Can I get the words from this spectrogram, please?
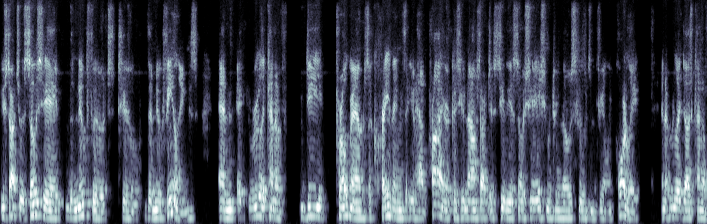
you start to associate the new foods to the new feelings, and it really kind of deprograms the cravings that you had prior because you now start to see the association between those foods and feeling poorly, and it really does kind of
